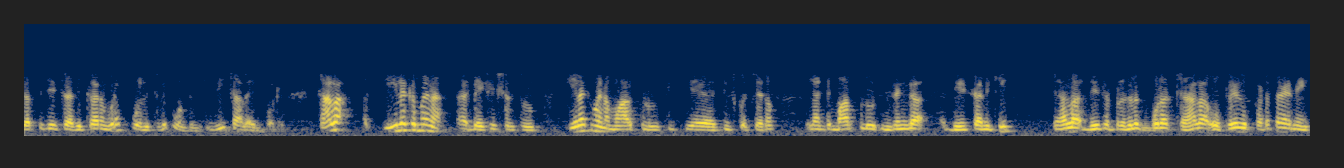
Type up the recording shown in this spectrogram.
జప్తు చేసే అధికారం కూడా పోలీసులకు ఉంటుంది. ఇది చాలా ఇంపార్టెంట్. చాలా కీలకమైన డెసిషన్స్ కీలకమైన మార్పులు తీసుకొచ్చారు. ఇలాంటి మార్పులు నిజంగా దేశానికి చాలా దేశ ప్రజలకు కూడా చాలా ఉపయోగపడతాయని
